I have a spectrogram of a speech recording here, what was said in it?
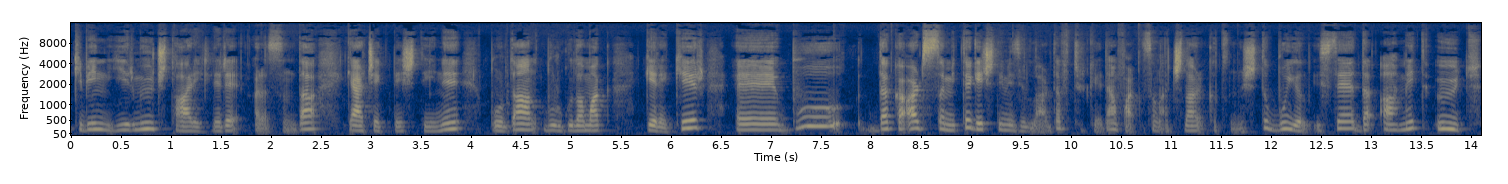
2023 tarihleri arasında gerçekleştiğini buradan vurgulamak gerekir. E, bu Dakar Art Summit'e geçtiğimiz yıllarda Türkiye'den farklı sanatçılar katılmıştı. Bu yıl ise da Ahmet Öğüt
